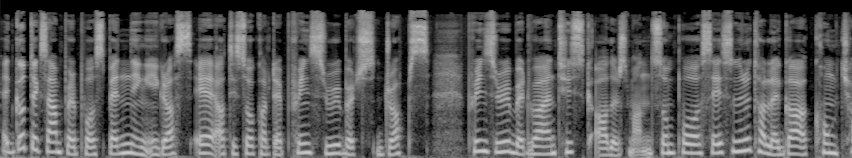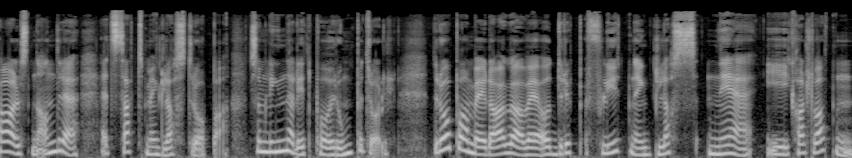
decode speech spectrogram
Et godt eksempel på spenning i glass er at de såkalte Prince Ruberts drops. Prins Rubert var en tysk adelsmann som på 1600-tallet ga kong Charles 2. et sett med glassdråper, som ligna litt på rumpetroll. Dråpene ble laga ved å dryppe flytende glass ned i kaldt vann,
